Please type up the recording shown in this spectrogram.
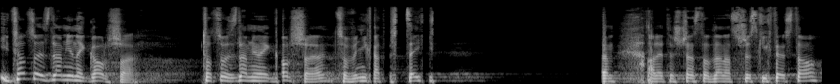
i to, co jest dla mnie najgorsze, to, co jest dla mnie najgorsze, co wynika też z tej ale też często dla nas wszystkich to jest to,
